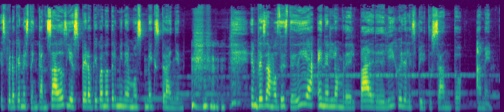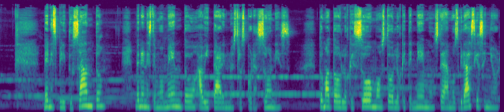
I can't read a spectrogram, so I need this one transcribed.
Espero que no estén cansados y espero que cuando terminemos me extrañen. Empezamos este día en el nombre del Padre, del Hijo y del Espíritu Santo. Amén. Ven Espíritu Santo, ven en este momento a habitar en nuestros corazones. Toma todo lo que somos, todo lo que tenemos. Te damos gracias, Señor,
